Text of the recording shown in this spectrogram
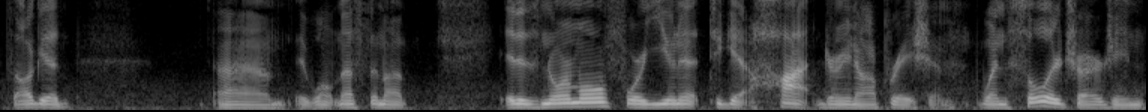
It's all good. Um, it won't mess them up. It is normal for unit to get hot during operation. When solar charging,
